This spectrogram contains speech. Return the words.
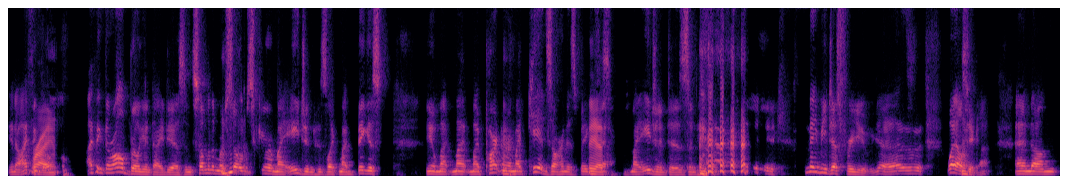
You know, I think right. I think they're all brilliant ideas, and some of them are so mm-hmm. obscure. My agent, who's like my biggest, you know, my my my partner and my kids aren't as big yes. as my agent is, and like, maybe just for you. Yeah, what else you got? And um,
